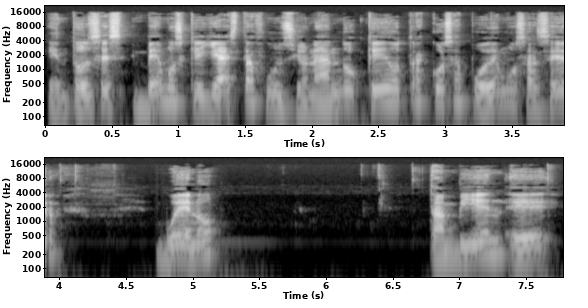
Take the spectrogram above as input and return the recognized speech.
Entonces vemos que ya está funcionando. ¿Qué otra cosa podemos hacer? Bueno, también eh,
